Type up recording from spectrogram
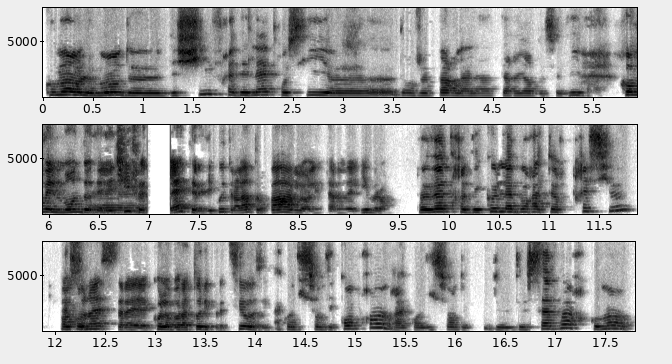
comment le monde euh, des chiffres et des lettres aussi, euh, dont je parle à l'intérieur de ce livre, come il mondo delle Eh. cifre e delle lettere, di cui tra l'altro parlo all'interno del libro, peuvent être des collaborateurs précieux à, possono essere collaboratori preziosi, à condition de les comprendre, à condition de, de- de savoir comment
